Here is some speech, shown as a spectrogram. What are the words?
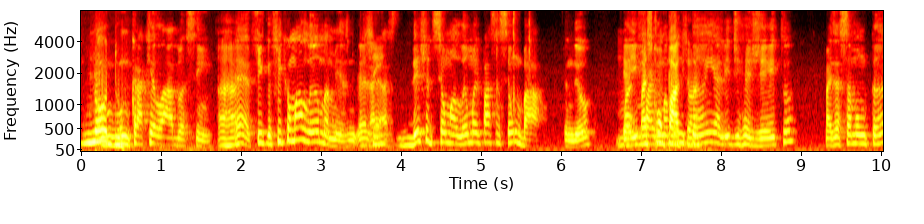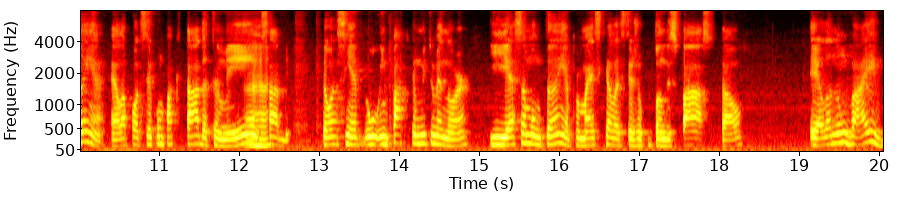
lodo, um, um craquelado assim. Uhum. É, fica, fica uma lama mesmo. É, deixa de ser uma lama e passa a ser um barro, entendeu? e aí mais faz compacto, uma né? montanha né? ali de rejeito, mas essa montanha, ela pode ser compactada também, uhum. sabe? Então assim, é, o impacto é muito menor. E essa montanha, por mais que ela esteja ocupando espaço e tal, ela não vai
